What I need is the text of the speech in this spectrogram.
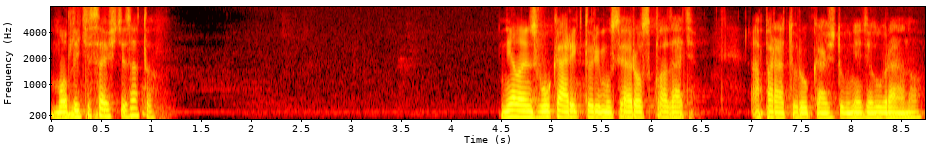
Modlite sa ešte za to. Nielen zvukári, ktorí musia rozkladať aparatúru každú nedelu ráno.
